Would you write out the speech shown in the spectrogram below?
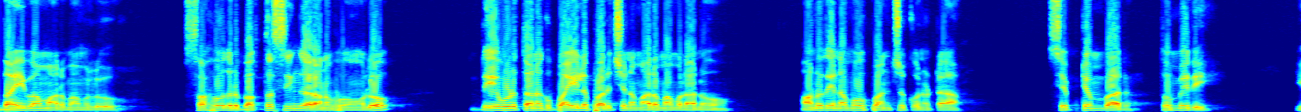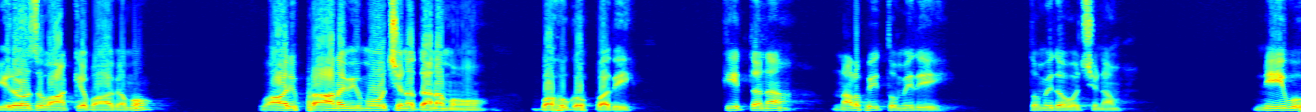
దైవ మర్మములు. సహోదరు భక్త సింగర్ అనుభవంలో దేవుడు తనకు బయలుపరిచిన మర్మములను అనుదినము పంచుకొనుట. సెప్టెంబర్ తొమ్మిది ఈరోజు వాక్య భాగము. వారి ప్రాణ విమోచన ధనము బహు గొప్పది. కీర్తన నలభై తొమ్మిది తొమ్మిదో వచనం. నీవు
